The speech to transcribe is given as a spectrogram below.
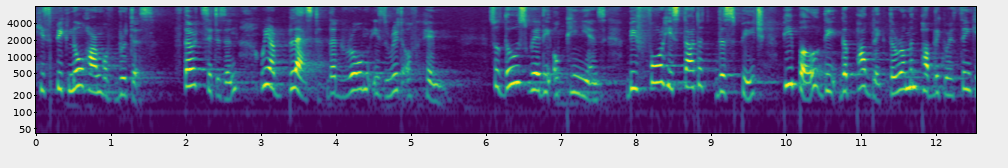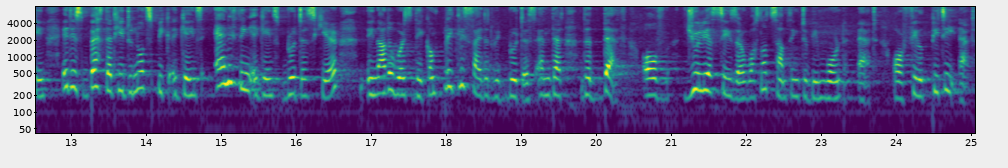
he speak no harm of Brutus, third citizen, we are blessed that Rome is rid of him. So those were the opinions. Before he started the speech, people, the, the public, the Roman public were thinking it is best that he do not speak against anything against Brutus here. In other words, they completely sided with Brutus and that the death of Julius Caesar was not something to be mourned at or feel pity at.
